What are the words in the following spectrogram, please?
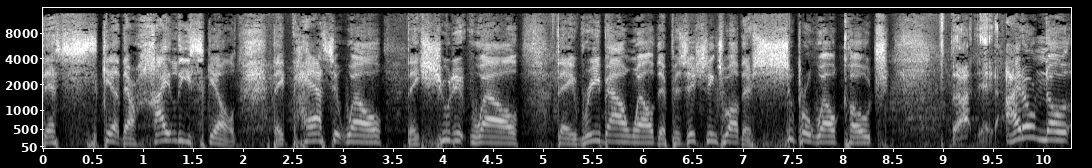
They're skilled. They're highly skilled. They pass it well. They shoot it well. They rebound well. Their positioning's well. They're super well coached. Uh, I don't know.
